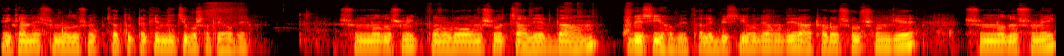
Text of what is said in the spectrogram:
এখানে শূন্য দশমিক পঁচাত্তরটাকে নিচে বসাতে হবে। শূন্য দশমিক পনেরো অংশ চালের দাম বেশি হবে। তাহলে বেশি হলে আমাদের আঠারোশোর সঙ্গে শূন্য দশমিক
